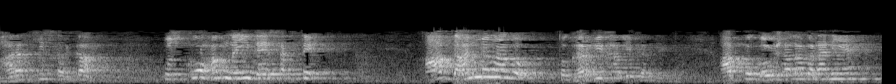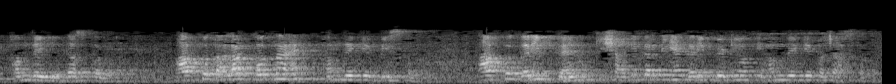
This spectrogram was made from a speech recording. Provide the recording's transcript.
भारत की सरकार। उसको हम नहीं दे सकते। आप दान में मांगो तो घर भी खाली कर देंगे। आपको गौशाला बनानी है, हम देंगे दस करोड़। आपको तालाब खोदना है, हम देंगे बीस करोड़। आपको गरीब बहनों की शादी करनी है, गरीब बेटियों की हम देंगे पचास करोड़।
